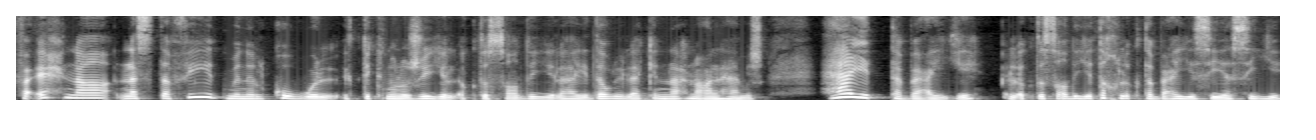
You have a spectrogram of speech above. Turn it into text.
فإحنا نستفيد من القوة التكنولوجية الاقتصادية لهي الدولة لكن نحن على الهامش. هاي التبعية الاقتصادية تخلق تبعية سياسية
